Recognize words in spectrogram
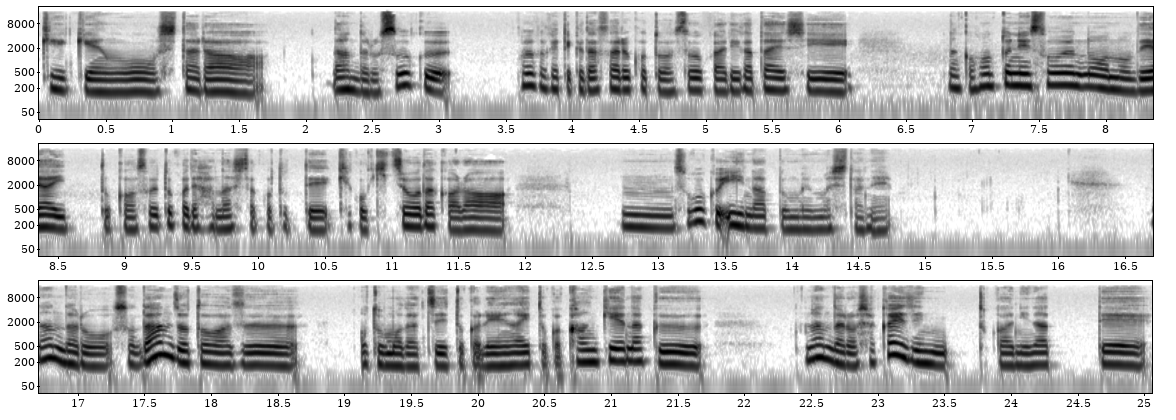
経験をしたらなんだろうすごく声をかけてくださることはすごくありがたいしなんか本当にそういうのの出会いとかそういうとこで話したことって結構貴重だからうんすごくいいなと思いましたね。なんだろうその男女問わずお友達とか恋愛とか関係なくなんだろう社会人とかになって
